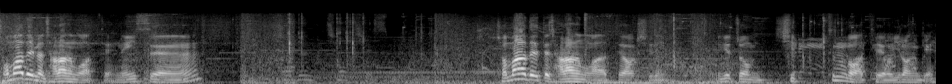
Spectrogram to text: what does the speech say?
점화 들면 잘하는 것 같아. nice. 점화 들 때 잘하는 것 같아 확실히. 이게 좀 짙은 것 같아요 이런 게.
